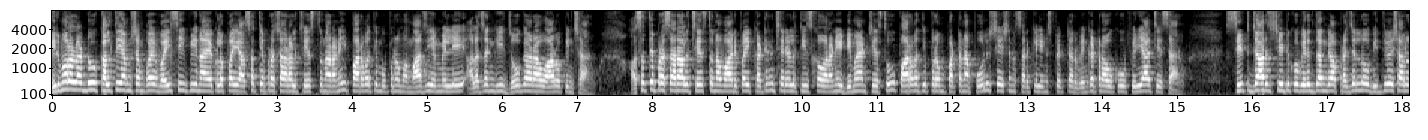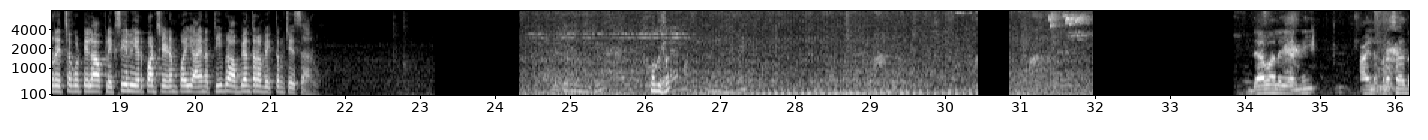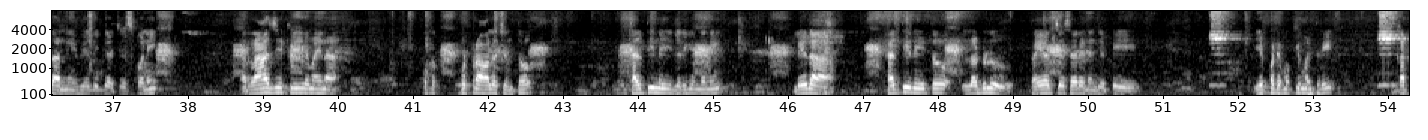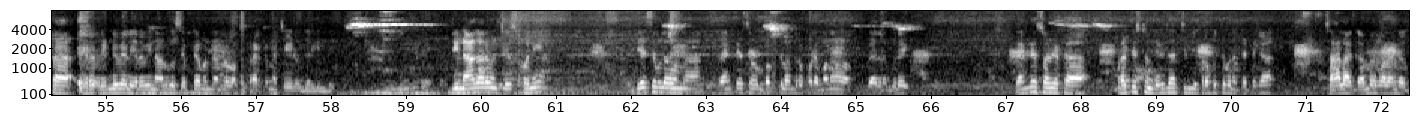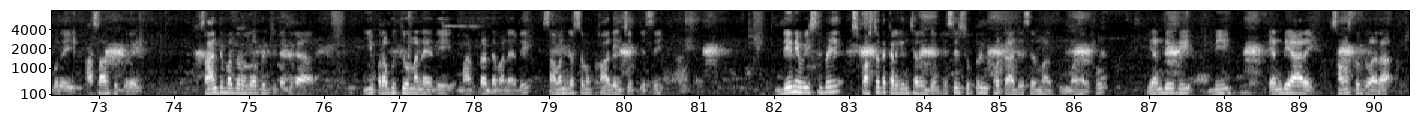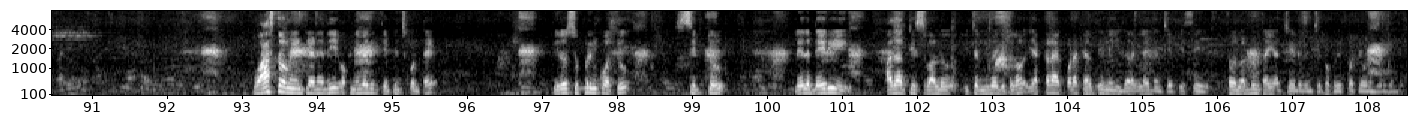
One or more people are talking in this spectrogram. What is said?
తిరుమల లడ్డు కల్తీ అంశంపై వైసీపీ నాయకులపై అసత్య ప్రచారాలు చేస్తున్నారని పార్వతీపురం మాజీ ఎమ్మెల్యే అలజంగి జోగారావు ఆరోపించారు. అసత్య ప్రచారాలు చేస్తున్న వారిపై కఠిన చర్యలు తీసుకోవాలని డిమాండ్ చేస్తూ పార్వతీపురం పట్టణ పోలీస్ స్టేషన్ సర్కిల్ ఇన్స్పెక్టర్ వెంకట్రావుకు ఫిర్యాదు చేశారు. సిట్ జార్జ్ షీటుకు విరుద్ధంగా ప్రజల్లో విద్వేషాలు రెచ్చగొట్టేలా ఫ్లెక్సీలు ఏర్పాటు చేయడంపై ఆయన తీవ్ర అభ్యంతరం వ్యక్తం చేశారు. Okay sir. దేవాలయాన్ని ఆయన ప్రసాదాన్ని వేదికగా చేసుకొని రాజకీయమైన ఒక కుట్ర ఆలోచనతో కల్తీ నెయ్యి జరిగిందని లేదా కల్తీ నెయ్యితో లడ్డులు తయారు చేశారని చెప్పి ఇప్పటి ముఖ్యమంత్రి గత రెండు వేల ఇరవై నాలుగు సెప్టెంబర్ నెలలో ఒక ప్రకటన చేయడం జరిగింది. దీని ఆధారం చేసుకొని దేశంలో ఉన్న వెంకటేశ్వర భక్తులందరూ కూడా మనోవేదన గురై వెంకటేశ్వర యొక్క ప్రతిష్టను దిగజార్చింది ప్రభుత్వం అనేటట్టుగా చాలా గందరగోళంగా గురై అశాంతికి గురై శాంతి భద్రత లోపించేటట్టుగా ఈ ప్రభుత్వం అనేది మాట్లాడడం అనేది సమంజసం కాదని చెప్పేసి దీని విషయమై స్పష్టత కలిగించాలని చెప్పేసి సుప్రీంకోర్టు ఆదేశం మేరకు ఎన్డీడీబి ఎన్డీఆర్ఐ సంస్థ ద్వారా వాస్తవం ఏంటి అనేది ఒక నివేదిక తెప్పించుకుంటే ఈరోజు సుప్రీంకోర్టు సిట్టు లేదా డైరీ అథారిటీస్ వాళ్ళు ఇచ్చిన నివేదికలో ఎక్కడా కూడా కల్తీ నెయ్యి జరగలేదని చెప్పేసి తో లడ్డూలు తయారు చేయలేదని చెప్పి ఒక రిపోర్ట్ ఇవ్వడం జరిగింది.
